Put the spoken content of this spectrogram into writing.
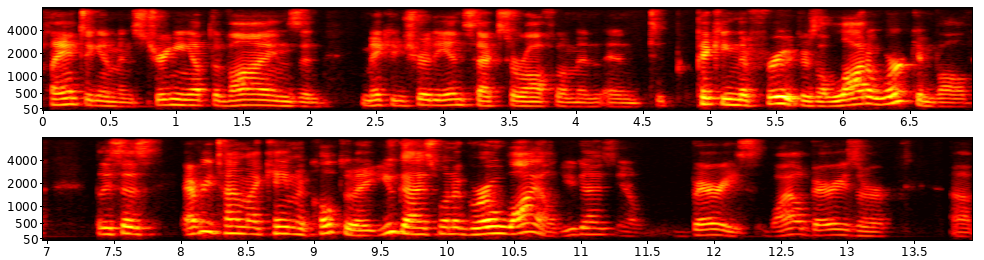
planting them and stringing up the vines and making sure the insects are off them and, and picking the fruit. There's a lot of work involved. But he says, every time I came to cultivate, you guys want to grow wild. You guys, you know, berries, wild berries are uh,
